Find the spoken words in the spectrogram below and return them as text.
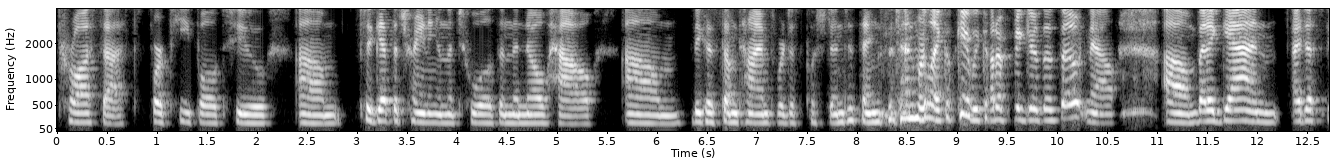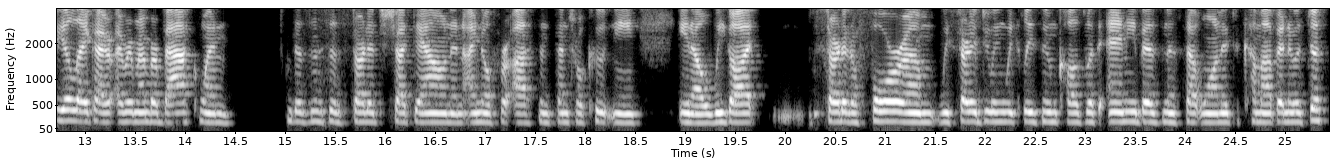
process for people to um, to get the training and the tools and the know-how um, because sometimes we're just pushed into things and then we're like, okay, we got to figure this out now. Um, but again, I just feel like I, I, remember back when businesses started to shut down. And I know for us in Central Kootenay, you know, we got started a forum. We started doing weekly Zoom calls with any business that wanted to come up. And it was just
